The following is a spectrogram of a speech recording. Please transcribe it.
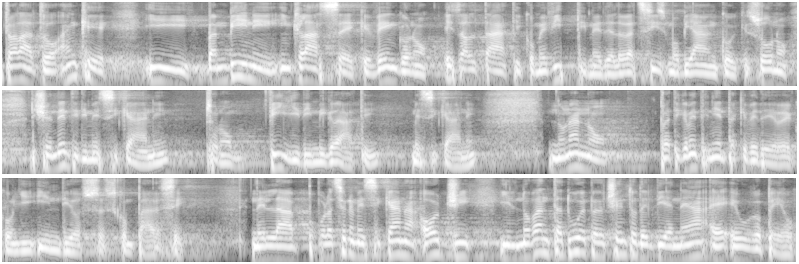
Tra l'altro anche i bambini in classe che vengono esaltati come vittime del razzismo bianco e che sono discendenti di messicani, sono figli di immigrati, messicani, non hanno praticamente niente a che vedere con gli indios scomparsi. Nella popolazione messicana oggi il 92% del DNA è europeo,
